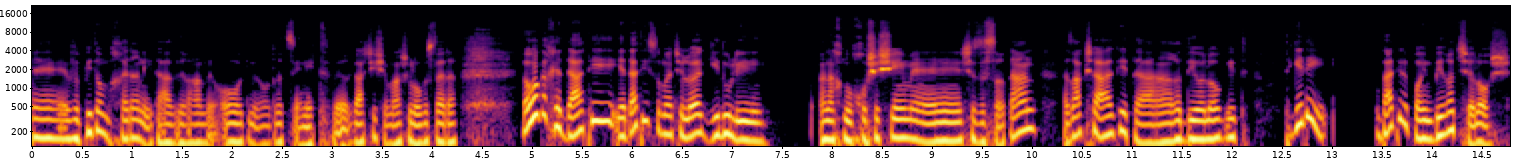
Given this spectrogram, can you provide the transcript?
אה, ופתאום בחדר נהייתה אווירה מאוד מאוד רצינית, והרגשתי שמשהו לא בסדר. לא כל כך ידעתי, ידעתי, זאת אומרת, שלא יגידו לי, אנחנו חוששים אה, שזה סרטן, אז רק שאלתי את הרדיולוגית, תגידי, באתי לפה עם בירת שלוש,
